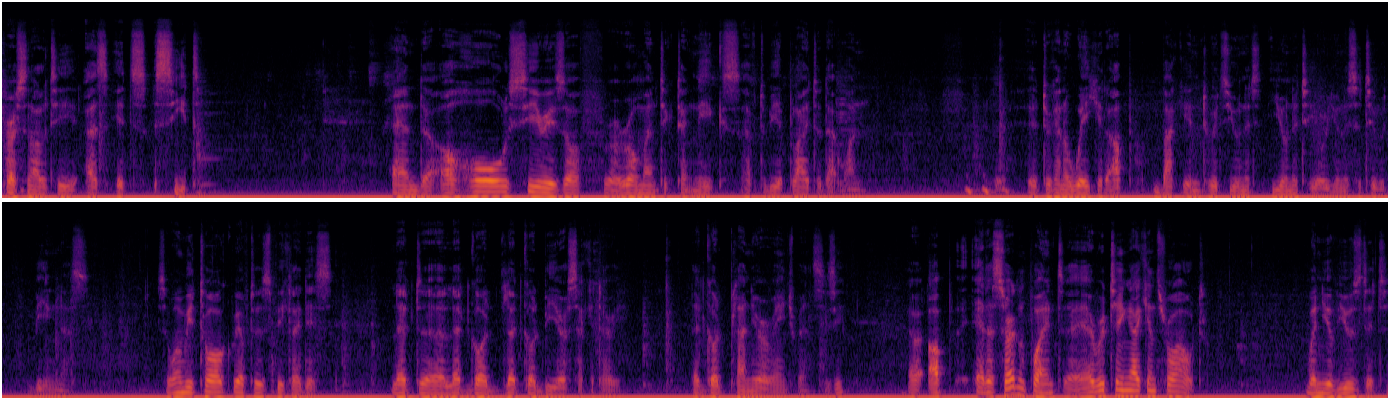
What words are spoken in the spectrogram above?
personality as its seat. And a whole series of romantic techniques have to be applied to that one to kind of wake it up back into its unit, unity or unicity with beingness. So when we talk, we have to speak like this: Let uh, let God let God be your secretary. Let God plan your arrangements. You see, uh, up at a certain point, uh, everything I can throw out when you've used it,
